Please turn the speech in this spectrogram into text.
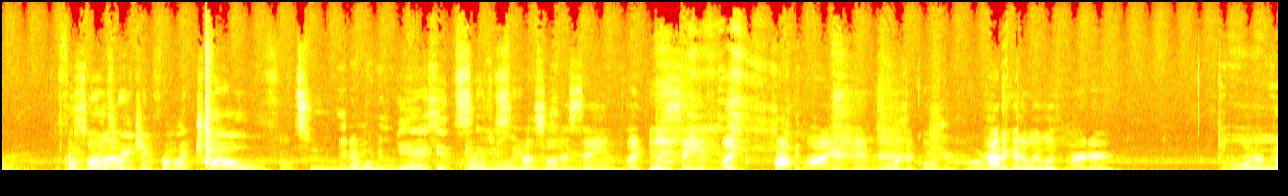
Right. From girls that. ranging from like twelve to Yeah, that movie's a Yeah, mess. it's- I it was- I saw the same, like the same, like plot line in what was it called? How to Get Away with Murder. one of Oh, the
